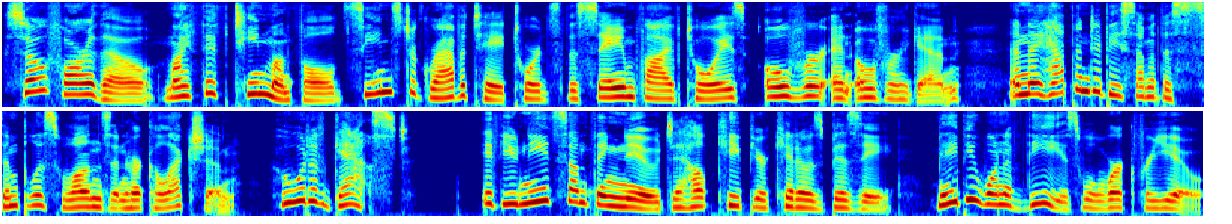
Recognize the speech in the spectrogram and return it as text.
So far, though, my 15 month old seems to gravitate towards the same five toys over and over again, and they happen to be some of the simplest ones in her collection. Who would have guessed? If you need something new to help keep your kiddos busy, maybe one of these will work for you.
